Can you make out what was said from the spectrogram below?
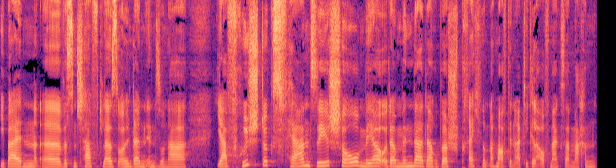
Die beiden äh, Wissenschaftler sollen dann in so einer ja, Frühstücksfernsehshow mehr oder minder darüber sprechen und nochmal auf den Artikel aufmerksam machen.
